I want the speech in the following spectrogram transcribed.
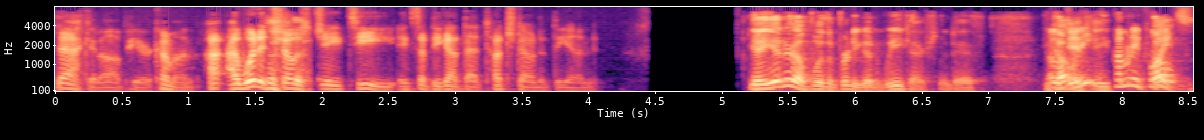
Back it up here. Come on. I, I would have chose JT except he got that touchdown at the end. Yeah, he ended up with a pretty good week actually, Dave. Oh, got did like he? eight- How many got- points?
